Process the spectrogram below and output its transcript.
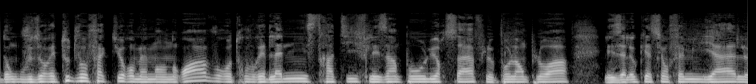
donc vous aurez toutes vos factures au même endroit. Vous retrouverez de l'administratif, les impôts, l'URSSAF, le Pôle Emploi, les allocations familiales,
